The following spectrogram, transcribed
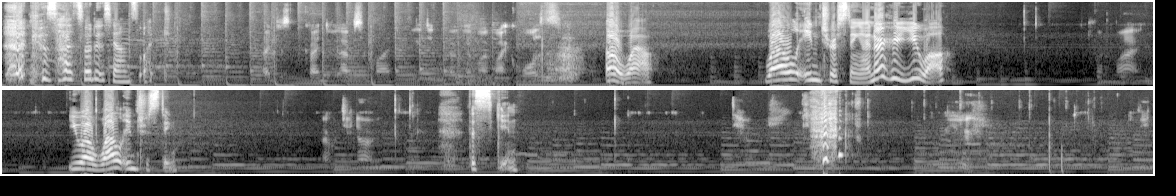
Because that's what it sounds like. I just kind of absentmindedly didn't know where my mic was. Oh, wow. Well, interesting. I know who you are. What am I? You are well interesting. The skin. Damn. Who are you? You-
